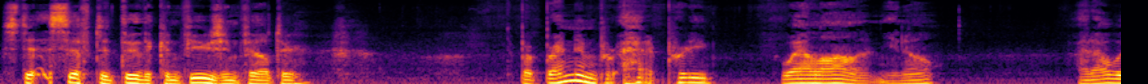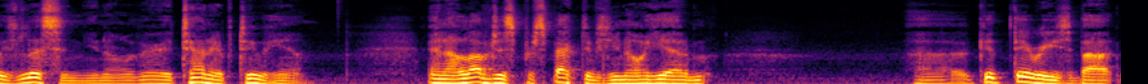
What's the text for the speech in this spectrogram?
st- sifted through the confusion filter. But Brendan had it pretty well on, you know. I'd always listen, you know, very attentive to him, and I loved his perspectives. You know, he had uh, good theories about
